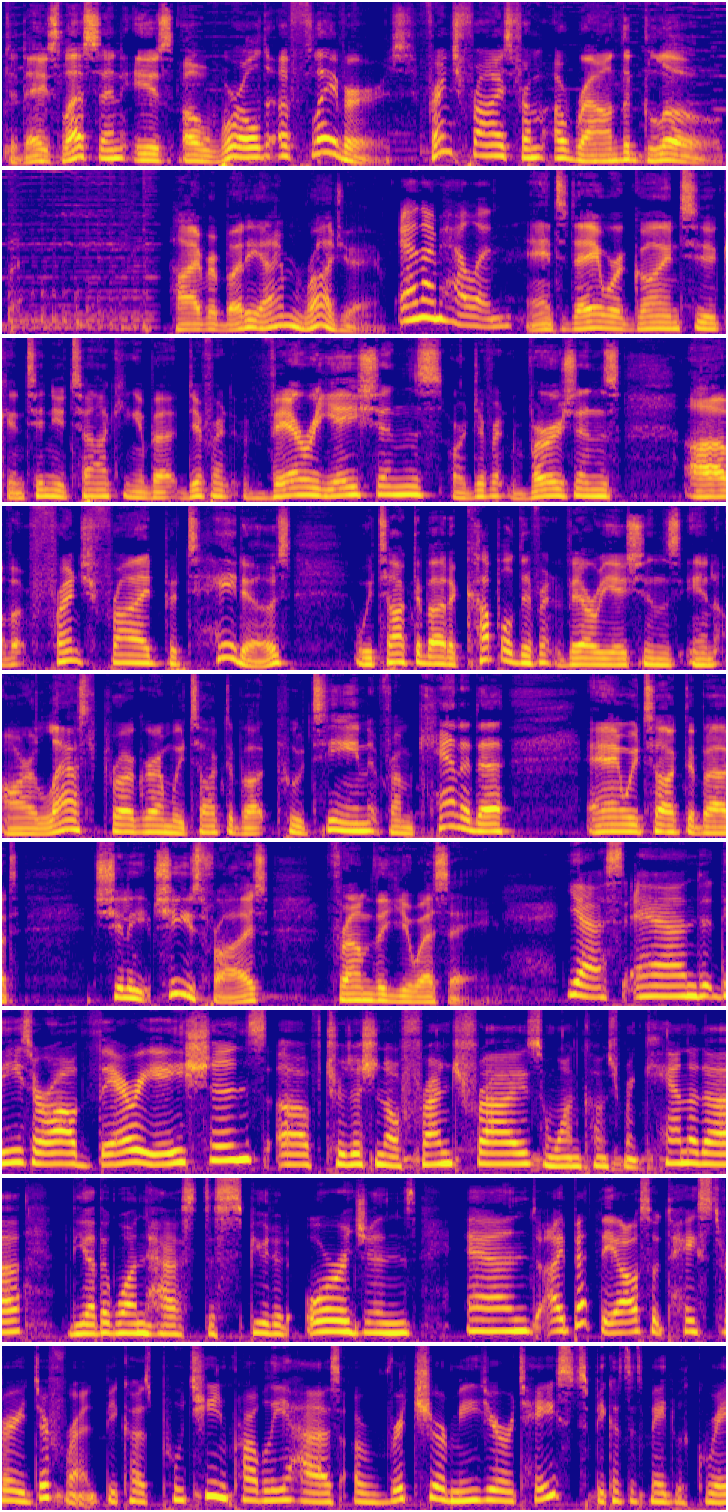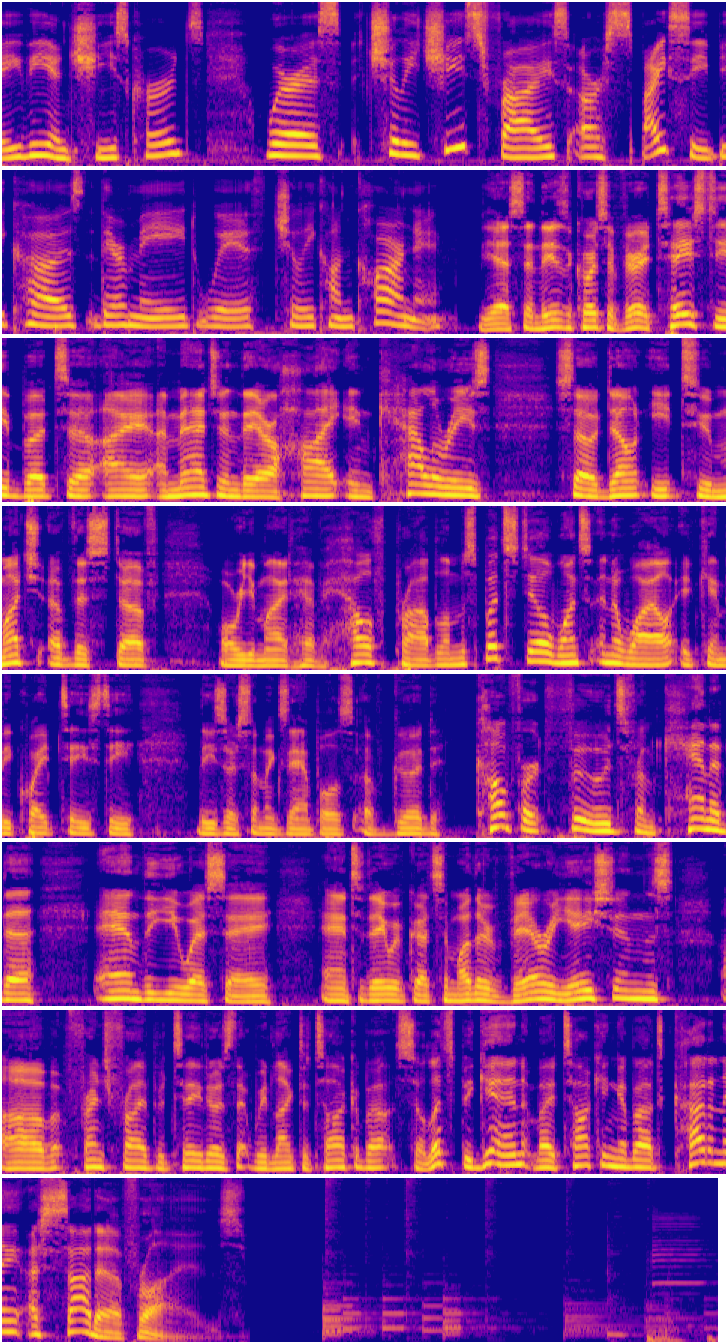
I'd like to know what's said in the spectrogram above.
Today's lesson is A World of Flavors French fries from around the globe. Hi, everybody. I'm Roger. And I'm Helen. And today we're going to continue talking about different variations or different versions of French fried potatoes. We talked about a couple different variations in our last program. We talked about poutine from Canada, and we talked about chili cheese fries from the USA. Yes, and these are all variations of traditional French fries. One comes from Canada, the other one has disputed origins, and I bet they also taste very different because poutine probably has a richer, meatier taste because it's made with gravy and cheese curds, whereas chili cheese fries are spicy because they're made with chili con carne. Yes, and these, of course, are very tasty, but uh, I imagine they are high in calories. So don't eat too much of this stuff or you might have health problems. But still, once in a while, it can be quite tasty. These are some examples of good comfort foods from Canada and the USA. And today we've got some other variations of French fried potatoes that we'd like to talk about. So let's begin by talking about carne asada fries.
